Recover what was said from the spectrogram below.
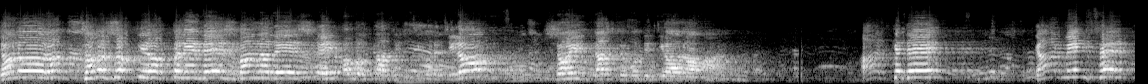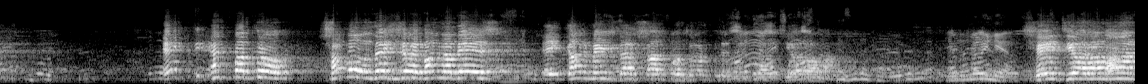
জন জনশক্তি রপ্তানির দেশ বাংলাদেশ এই অবস্থা সৃষ্টি করেছিল, শহীদ রাষ্ট্রপতি জিয়াউর রহমান। আজকে যে গার্মেন্টস একমাত্র সফল দেশ হিসেবে বাংলাদেশ এই গার্মেন্টস ব্যবসার প্রচলন রহমান সেই জিয়াউর রহমান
